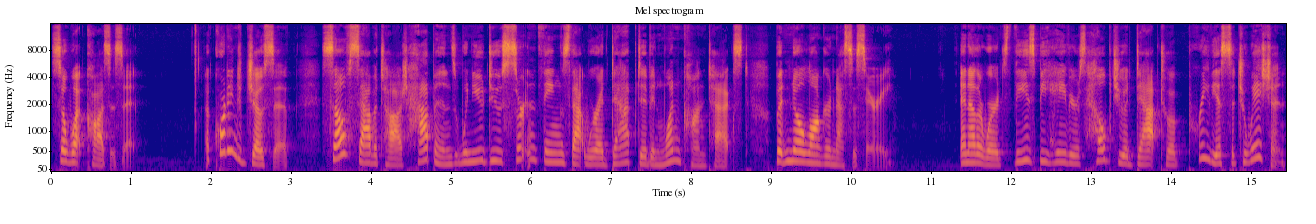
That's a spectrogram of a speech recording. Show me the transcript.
So, what causes it? According to Joseph, Self sabotage happens when you do certain things that were adaptive in one context, but no longer necessary. In other words, these behaviors helped you adapt to a previous situation,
